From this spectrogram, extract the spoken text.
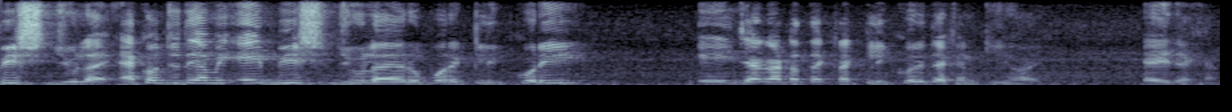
বিশ জুলাই। এখন যদি আমি এই বিশ জুলাইয়ের উপরে ক্লিক করি, এই জায়গাটাতে একটা ক্লিক করি, দেখেন কি হয়। এই দেখেন।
